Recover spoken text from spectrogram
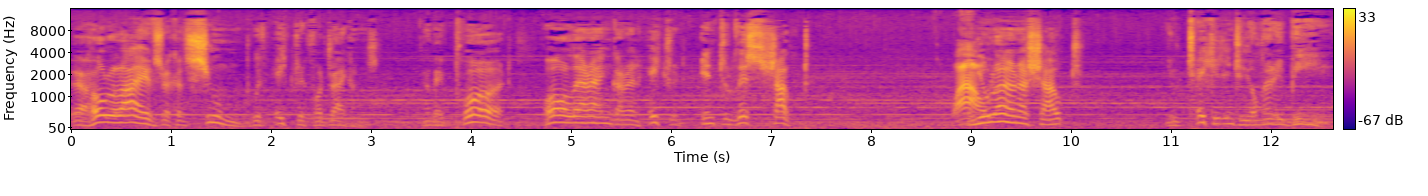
Their whole lives were consumed with hatred for dragons, and they poured all their anger and hatred into this shout. Wow. When you learn a shout, you take it into your very being.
